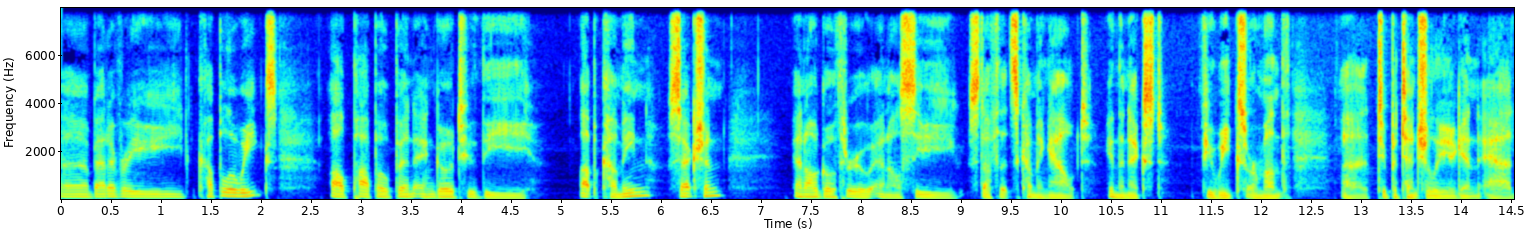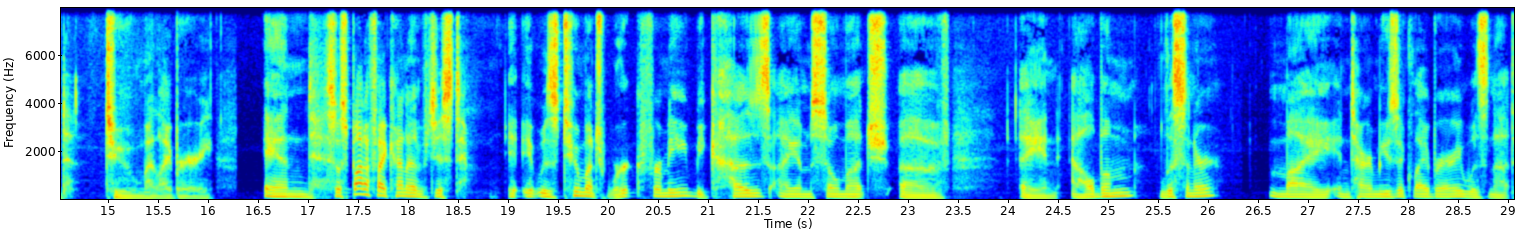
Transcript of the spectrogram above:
uh, about every couple of weeks, I'll pop open and go to the upcoming section and I'll go through and I'll see stuff that's coming out in the next few weeks or month uh, to potentially again add to my library. And so Spotify kind of just, it, it was too much work for me because I am so much of a, an album listener. My entire music library was not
